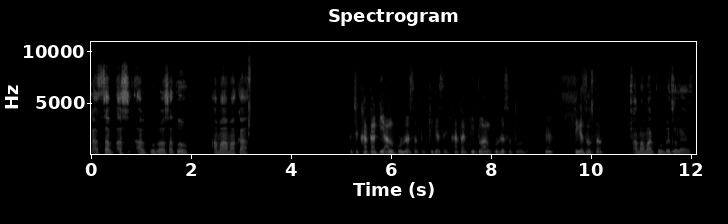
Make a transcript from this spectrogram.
কাসাব আল কুরাসাতু আমা আমাকা হচ্ছে খাতাটি আল কুরাসাতু ঠিক আছে? খাতাটি তো আল কুরাসাতু হবে। হ্যাঁ ঠিক আছে ওস্তাদ? আমামার পূর্বে চলে আসবে।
